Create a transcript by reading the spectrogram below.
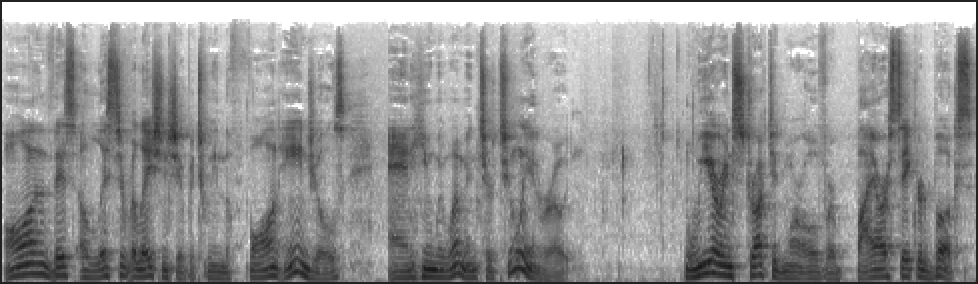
on this illicit relationship between the fallen angels and human women, Tertullian wrote, We are instructed, moreover, by our sacred books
